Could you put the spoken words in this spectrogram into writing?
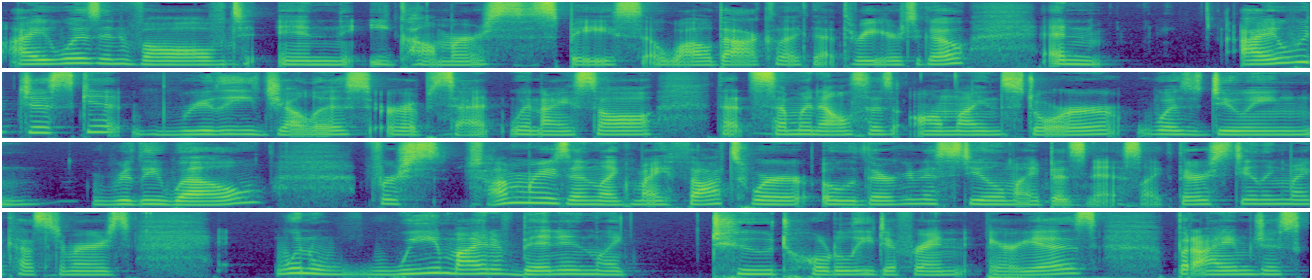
I was involved in the e-commerce space a while back like that 3 years ago and I would just get really jealous or upset when I saw that someone else's online store was doing really well. For some reason, like my thoughts were, oh, they're going to steal my business. Like they're stealing my customers. When we might have been in like two totally different areas, but I am just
